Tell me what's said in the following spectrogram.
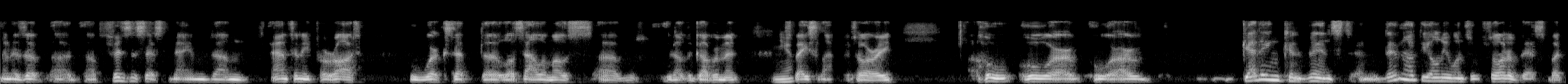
and there's a, a, a physicist named um, Anthony Peratt who works at the Los Alamos, um, you know, the government space laboratory, who who are who are getting convinced, and they're not the only ones who've thought of this, but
